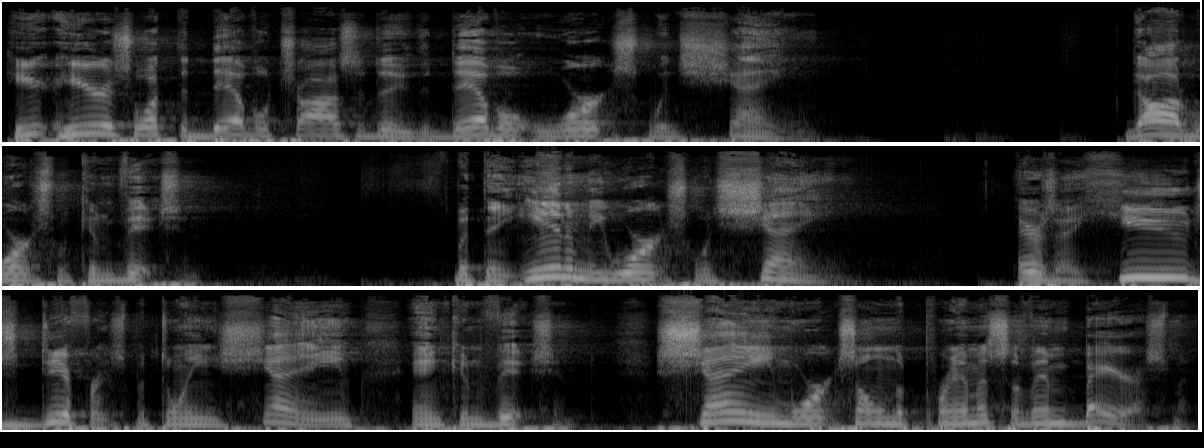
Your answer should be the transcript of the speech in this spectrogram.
Here, here's what the devil tries to do the devil works with shame, God works with conviction. But the enemy works with shame. There's a huge difference between shame and conviction. Shame works on the premise of embarrassment.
